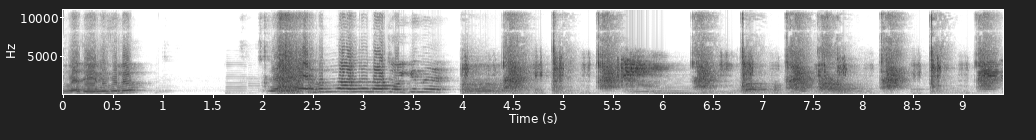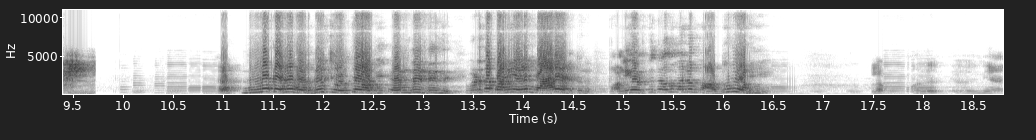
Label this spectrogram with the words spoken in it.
എന്താ ചെയ്യുന്നത് സുലു? എന്തെന്നാ ചോദിക്കുന്നത് ഏ? നിങ്ങൾക്കെന്നെ വെറുതെ ചോദിച്ചാൽ മതി. എന്തുണ്ട് ഇവിടുത്തെ പണിയെല്ലാം ഞാൻ എടുക്കുന്നു പണി എടുത്തിട്ടാണ് നല്ല നടു ഞാൻ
